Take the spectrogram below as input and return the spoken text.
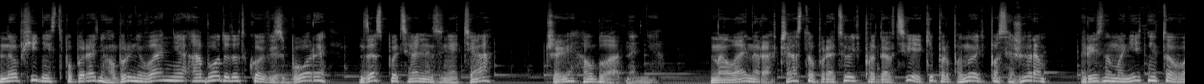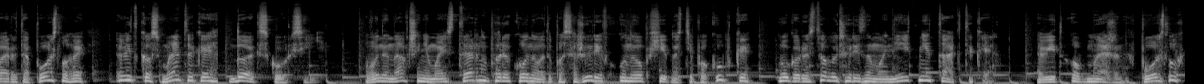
необхідність попереднього бронювання або додаткові збори за спеціальне заняття чи обладнання. На лайнерах часто працюють продавці, які пропонують пасажирам різноманітні товари та послуги від косметики до екскурсій. Вони навчені майстерно переконувати пасажирів у необхідності покупки, використовуючи різноманітні тактики від обмежених послуг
